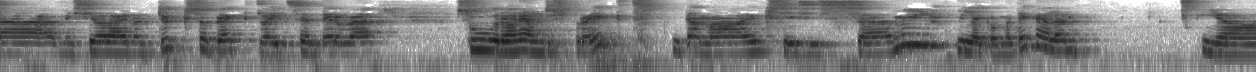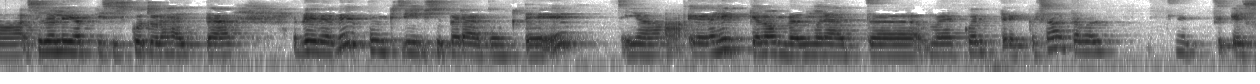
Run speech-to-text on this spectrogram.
uh,, mis ei ole ainult üks objekt, vaid see on terve suur arendusprojekt, mida ma üksi siis müün, millega ma tegelen ja selle leiabki siis kodulehelt äh, www.viimsipere.ee ja, ja hetkel on veel mõned, äh, mõned korterid ka saadaval. et kes,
